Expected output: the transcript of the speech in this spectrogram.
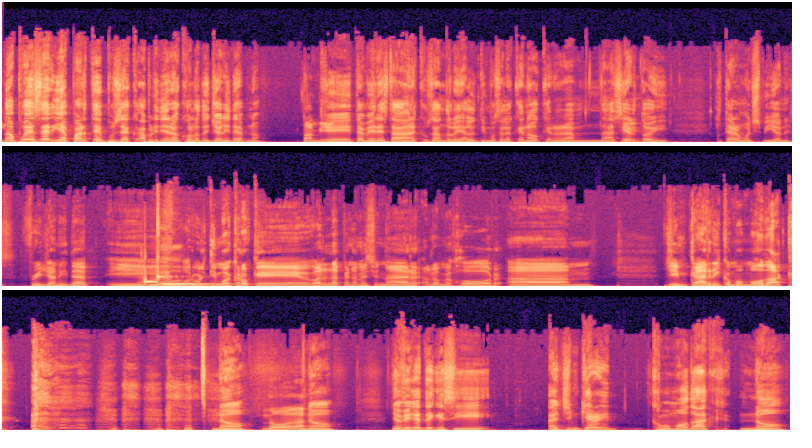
No, puede ser. Y aparte, pues ya aprendieron con lo de Johnny Depp, ¿no? también. Que también estaban acusándolo y al último salió que no, que no era nada cierto y quitaron muchos millones. Free Johnny Depp. Y huevo. por último, creo que vale la pena mencionar a lo mejor a um, Jim Carrey como Modoc. No, No, ¿verdad? no. Yo fíjate que si a Jim Carrey como Modoc, no.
